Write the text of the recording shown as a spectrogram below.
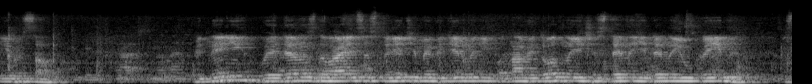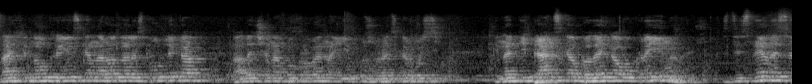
універсал. Віднині воєдино здаваються століттями відірвані одна від одної частини єдиної України. Західноукраїнська Народна Республіка, Галичина Буковина і Ужгородська Русь. І Надніпрянська Велика Україна. Здійснилися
